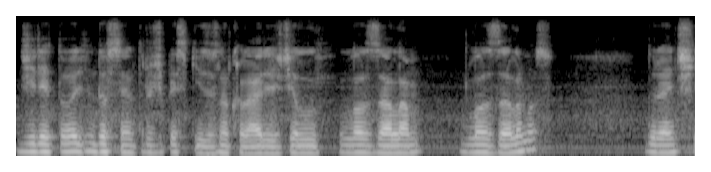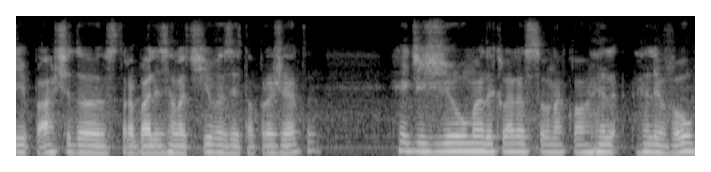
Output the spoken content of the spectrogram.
diretor do Centro de Pesquisas Nucleares de Los, Alam Los Alamos, durante parte dos trabalhos relativos a tal projeto, redigiu uma declaração na qual relevou,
